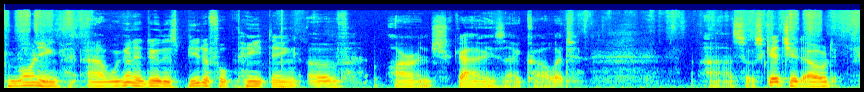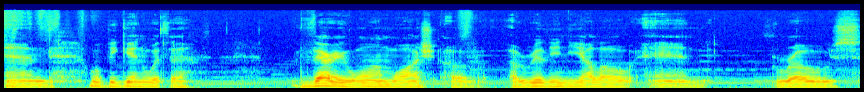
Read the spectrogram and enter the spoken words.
Good morning. Uh, we're going to do this beautiful painting of orange skies, I call it. Uh, so sketch it out and we'll begin with a very warm wash of Aureolin yellow and rose.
